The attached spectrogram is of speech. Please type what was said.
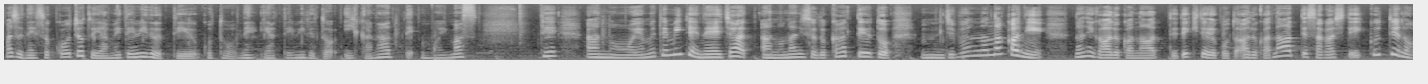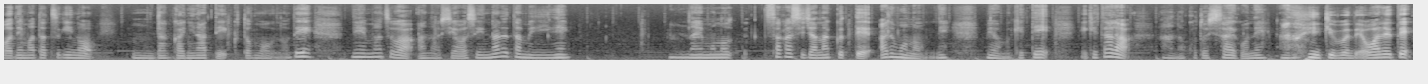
まずねそこをちょっとやめてみるっていうことをねやってみるといいかなって思います。であのやめてみてね。じゃああの何するかっていうと、うん、自分の中に何があるかなってできてることあるかなって探していくっていうのがねまた次の、うん、段階になっていくと思うので、ね、まずはあの幸せになるためにねないもの探しじゃなくてあるものにね目を向けていけたらあの今年最後ね あのいい気分で終われて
